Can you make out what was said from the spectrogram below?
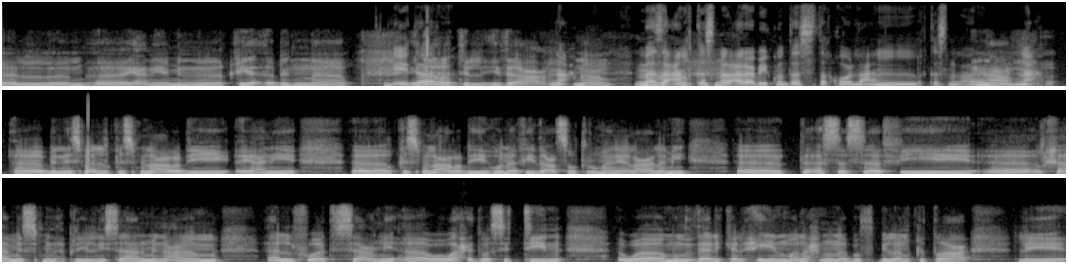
آه، يعني من من الإدارة. إدارة الإذاعة نعم, نعم. ماذا نعم. عن القسم العربي كنت ستقول عن القسم العربي نعم, نعم. بالنسبة للقسم العربي يعني القسم العربي هنا في إذاعة صوت رومانيا العالمي تأسس في الخامس من أبريل نيسان من عام 1961 ومنذ ذلك الحين ونحن نبث بلا انقطاع ل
